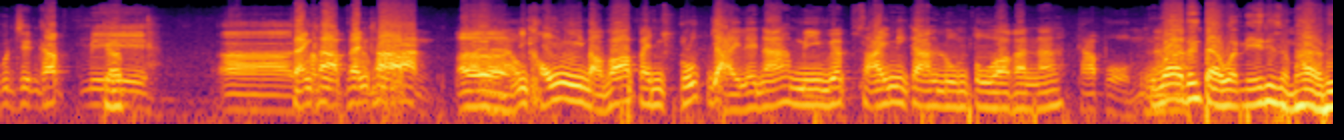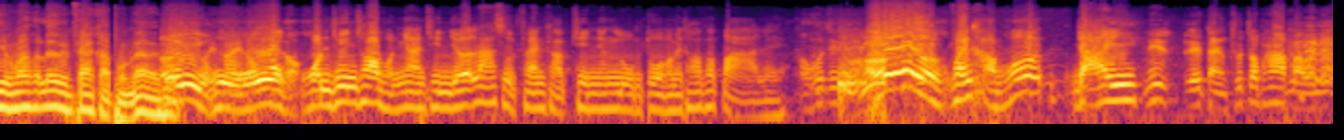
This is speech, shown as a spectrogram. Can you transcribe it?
คุณชินครับมีครับอ่าแฟนคลับแฟนคลับทาง เออแล้วนี่เขามีแบบว่าเป็นกลุ่มใหญ่เลยนะ มีเว็บไซต์มีการรวมตัวกันนะ ครับผม ผมว่าตั้งแต่วันนี้ที่สัมภาษณ์กับพี่ผมว่าเขาเริ่มเป็นแฟนคลับผมแล้ว เอ้ยโอ้โหไม่หรอกไม่หรอก คนชื่นชอบผลงานชินเยอะล่าสุดแฟนคลับชินยังรวมตัวกันไปทอดพระป่าเลยโอ้โหจริงเหรเอออแฟนคลับเขาใหญ่ นี่เลยแต่งชุดเจ้าภาพมาวันนี้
